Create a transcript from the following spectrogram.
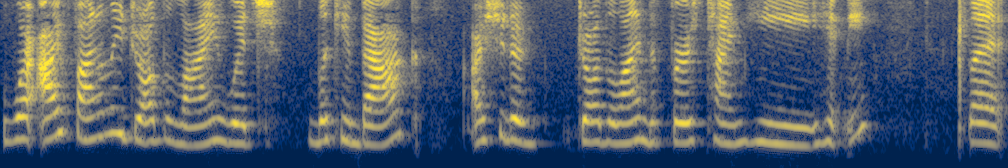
where I finally draw the line, which looking back, I should have drawn the line the first time he hit me. But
